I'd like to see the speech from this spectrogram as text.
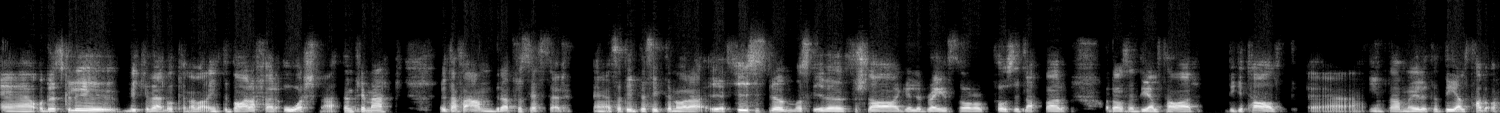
Eh, och det skulle ju mycket väl kunna vara inte bara för årsmöten primärt, utan för andra processer. Eh, så att det inte sitter några i ett fysiskt rum och skriver förslag eller brainstorm och post-it-lappar och de som deltar digitalt eh, inte har möjlighet att delta då,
